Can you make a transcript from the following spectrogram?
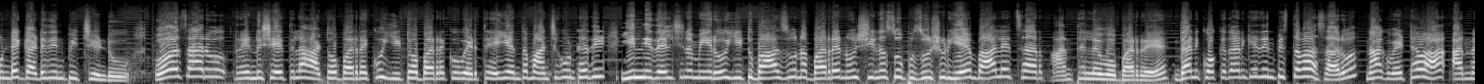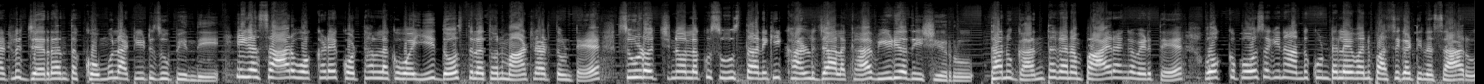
ఉండే గడ్డి తినిపించిండు. ఓ సారు రెండు చేతుల అటో బర్రెకు ఇటో బర్రెకు పెడితే ఎంత మంచిగా ఉంటది ఇన్ని తెలిసిన మీరు ఇటు బాజున బర్రెను చిన్న సూపు చూసుడు ఏం బాలేదు సార్. అంతలేవో బర్రె దానికి ఒక్కదానికే తినిపిస్తావా? పెట్టవా సారు నాకు పెట్టవా? అన్నట్లు జర్రంత కొమ్ములు అటు ఇటు చూపింది. ఇక సారు ఒక్కడే కొట్టంలకు పోయి దోస్తులతో మాట్లాడుతుంటే చూడొచ్చినోళ్ళకు చూస్తానికి కళ్ళు జాలక వీడియో తీసిర్రు. తను గంతగనం పాయరంగా పెడితే ఒక్క పోసగిన అందుకుంటలేవని పసిగట్టిన సారు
